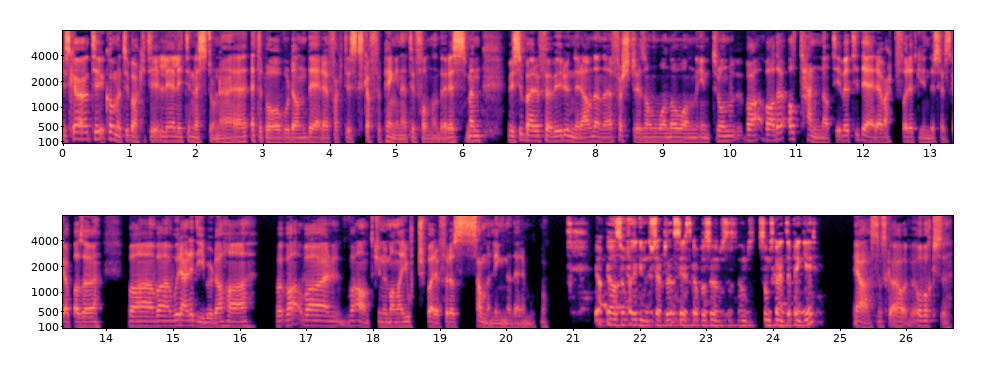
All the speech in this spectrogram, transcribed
Vi skal til, komme tilbake til litt investorene etterpå, hvordan dere faktisk skaffer pengene til fondene deres. Men hvis vi bare før vi runder av denne første sånn 101-introen, hva, hva hadde alternativet til dere vært for et gründerselskap? Altså, hva, hva, hvor er det de burde ha hva, annet kunne man ha gjort, bare for å sammenligne dere mot noe? Ja, altså For et gründerselskap som, som, som skal hente penger, ja, som skal og vokse?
